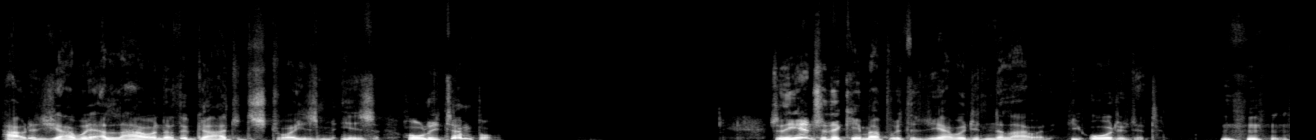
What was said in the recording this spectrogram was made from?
How did Yahweh allow another god to destroy his, his holy temple? So the answer they came up with is Yahweh didn't allow it. He ordered it.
